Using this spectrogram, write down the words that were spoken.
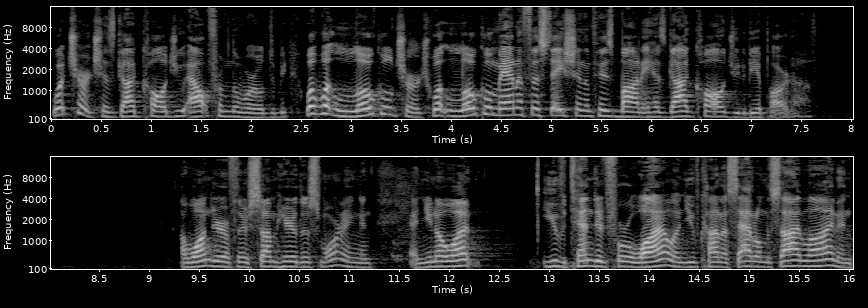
What church has God called you out from the world to be? What, what local church, what local manifestation of His body has God called you to be a part of? I wonder if there's some here this morning, and, and you know what? You've attended for a while and you've kind of sat on the sideline and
